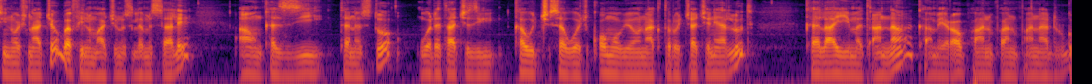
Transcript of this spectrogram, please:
scene ኦች ናቸው በፊልማችን ውስጥ ለምሳሌ አሁን ከዚህ ተነስቶ ወደ ታች እዚህ ከውጭ ሰዎች ቆመው ቢሆን actor ኦቻችን ያሉት ከላይ ይመጣና ካሜራው pan pan pan አድርጎ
